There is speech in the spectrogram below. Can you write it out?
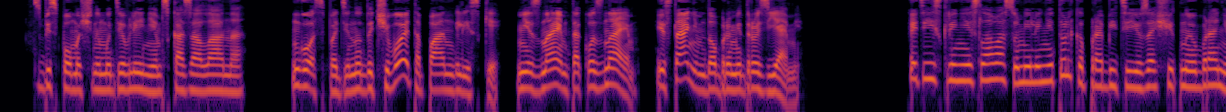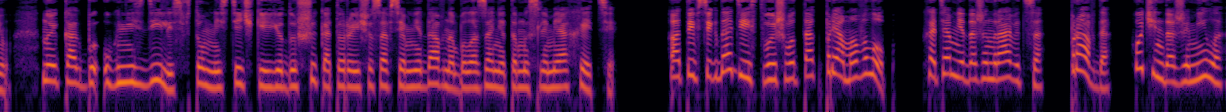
— с беспомощным удивлением сказала она. «Господи, ну до чего это по-английски? Не знаем, так узнаем, и станем добрыми друзьями». Эти искренние слова сумели не только пробить ее защитную броню, но и как бы угнездились в том местечке ее души, которое еще совсем недавно было занято мыслями о Хэтти. «А ты всегда действуешь вот так прямо в лоб?» Хотя мне даже нравится. Правда, очень даже мило.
